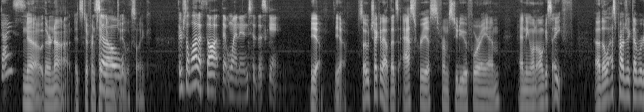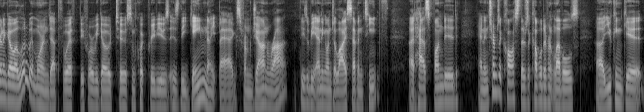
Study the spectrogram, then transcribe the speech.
dice. No, they're not. It's different So- technology. it looks like. There's a lot of thought that went into this game. Yeah, yeah. So check it out. That's Ascrius from Studio 4AM, ending on August 8th. Uh, the last project that we're going to go a little bit more in depth with before we go to some quick previews is the Game Night bags from John Rott. These will be ending on July 17th. Uh, it has funded, and in terms of cost, there's a couple different levels. Uh, you can get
